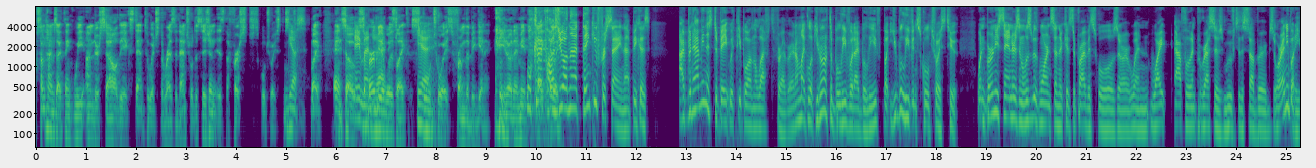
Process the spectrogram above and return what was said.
sometimes I think we undersell the extent to which the residential decision is the first school choice. Decision. Yes. Like, and so Amen suburbia was like school yeah. choice from the beginning. you know what I mean? Well, can like, I pause like, you on that? Thank you for saying that because I've been having this debate with people on the left forever. And I'm like, look, you don't have to believe what I believe, but you believe in school choice too when Bernie Sanders and Elizabeth Warren send their kids to private schools, or when white affluent progressives move to the suburbs, or anybody,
